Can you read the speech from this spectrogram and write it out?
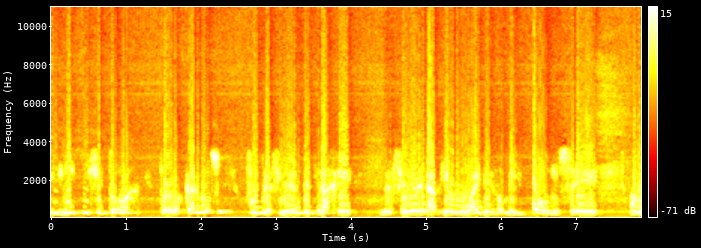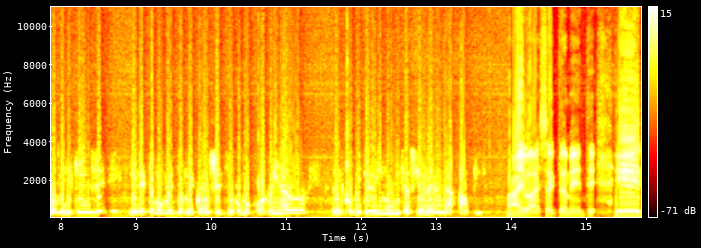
Y hice todo todos los cargos. Fui presidente, traje la sede de API Uruguay de 2011 a 2015 y en este momento me concentro como coordinador del Comité de Inmunizaciones de la API. Ahí va, exactamente. Eh,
